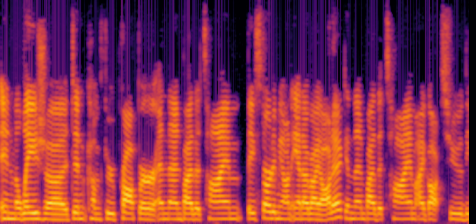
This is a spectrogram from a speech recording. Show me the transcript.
in Malaysia, didn't come through proper. And then by the time they started me on antibiotic, and then by the time I got to the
